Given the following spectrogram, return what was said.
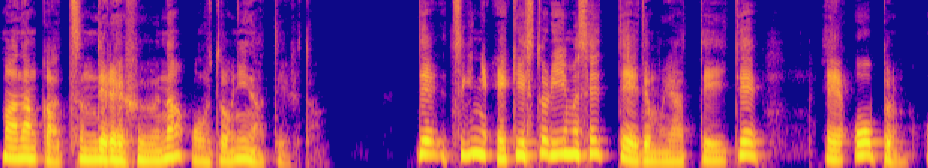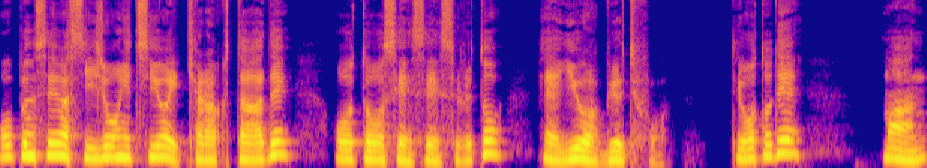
まあなんかツンデレ風な応答になっていると。で、次にエキストリーム設定でもやっていて、え、オープン、オープン性が非常に強いキャラクターで応答を生成すると、え、You are beautiful ということで、まあ、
